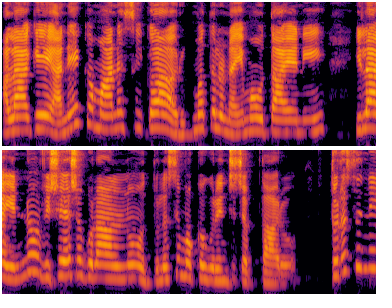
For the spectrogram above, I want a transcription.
అలాగే అనేక మానసిక రుగ్మతలు నయమవుతాయని ఇలా ఎన్నో విశేష గుణాలను తులసి మొక్క గురించి చెప్తారు. తులసిని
